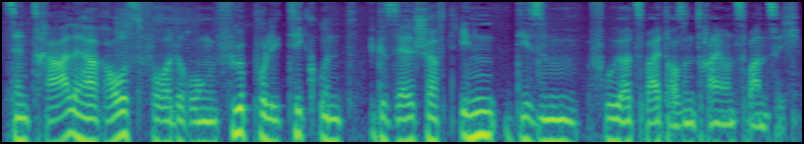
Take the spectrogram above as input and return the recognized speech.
zentrale Herausforderungen für Politik und Gesellschaft in diesem Frühjahr 2023?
